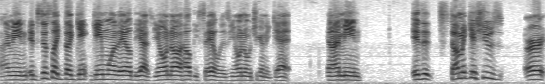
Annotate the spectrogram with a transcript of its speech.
I mean, it's just like the game, game one of the ALDS. You don't know how healthy Sale is. You don't know what you're going to get. And I mean, is it stomach issues or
